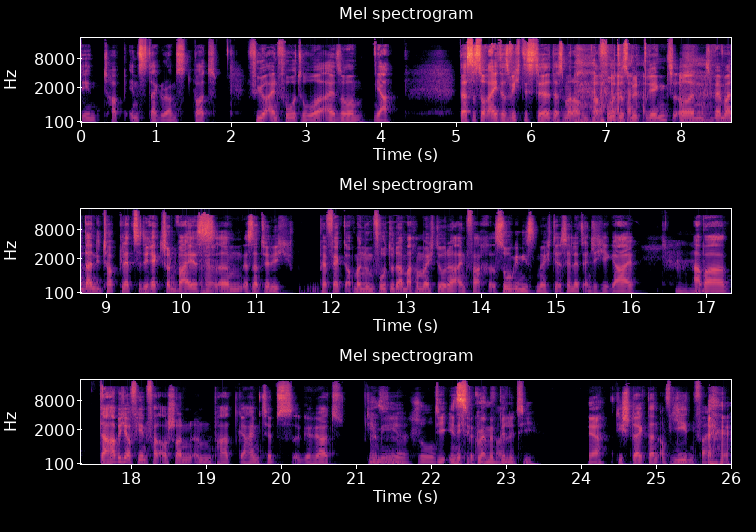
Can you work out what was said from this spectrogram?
den Top-Instagram-Spot für ein Foto. Also, ja. Das ist doch eigentlich das Wichtigste, dass man auch ein paar Fotos mitbringt. Und wenn man dann die Top-Plätze direkt schon weiß, ähm, ist natürlich perfekt. Ob man nun ein Foto da machen möchte oder einfach es so genießen möchte, ist ja letztendlich egal. Mhm. Aber da habe ich auf jeden Fall auch schon ein paar Geheimtipps äh, gehört, die Also, mir so die. Instagrammability. Ja? Die steigt dann auf jeden Fall.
